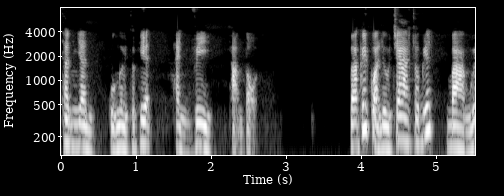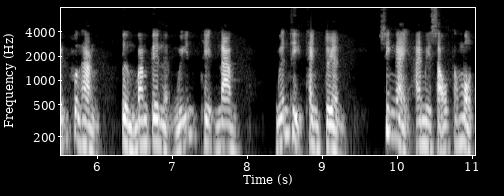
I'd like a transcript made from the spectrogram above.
thân nhân của người thực hiện hành vi phạm tội. Và kết quả điều tra cho biết bà Nguyễn Phương Hằng từng mang tên là Nguyễn Thị Nam, Nguyễn Thị Thanh Tuyền sinh ngày 26 tháng 1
